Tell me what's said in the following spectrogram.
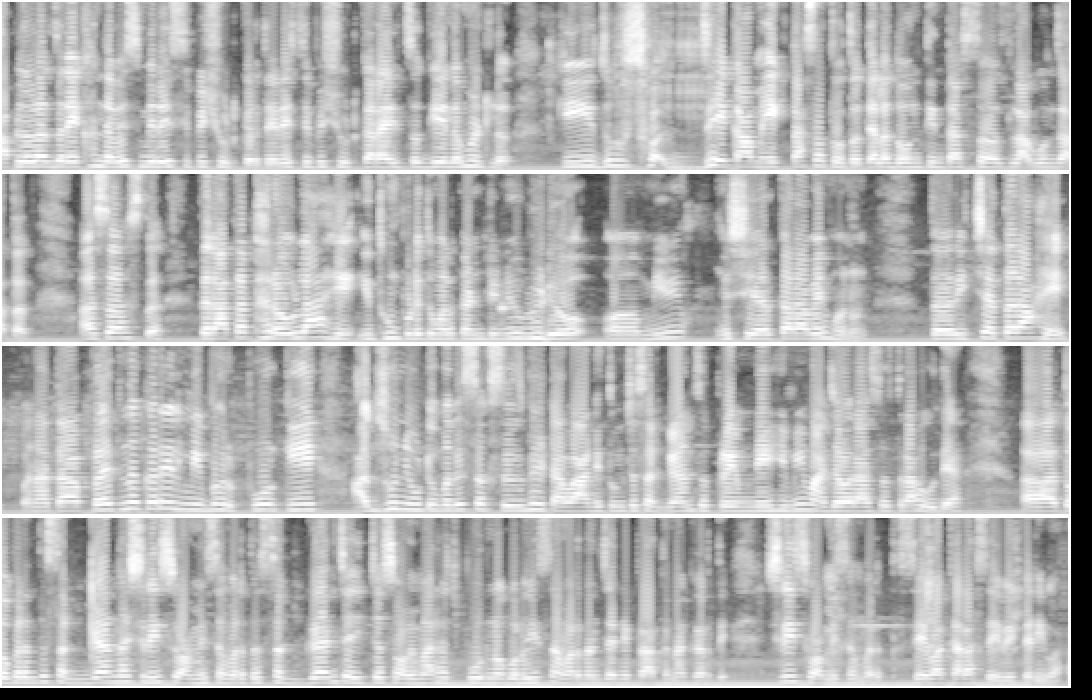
आपल्याला जर एखाद्या वेळेस मी रेसिपी शूट करते रेसिपी शूट करायचं गेलं म्हटलं की जो स्व- जे काम एक तासात होतं त्याला दोन तीन तास सहज लागून जातात. असं असतं. तर आता ठरवलं आहे इथून पुढे तुम्हाला कंटिन्यू व्हिडिओ मी शेअर करावे म्हणून. तर इच्छा तर आहे पण आता प्रयत्न करेल मी भरपूर की अजून यूट्यूबमध्ये सक्सेस भेटावा आणि तुमच्या सगळ्यांचं प्रेम नेहमी माझ्यावर असंच राहू द्या. तोपर्यंत सगळ्यांना श्री स्वामी समर्थ सगळ्यांच्या इच्छा स्वामी महाराज पूर्ण करू ही समर्थांच्या प्रार्थना करते. श्री स्वामी समर्थ सेवा करा सेवेकरी वा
